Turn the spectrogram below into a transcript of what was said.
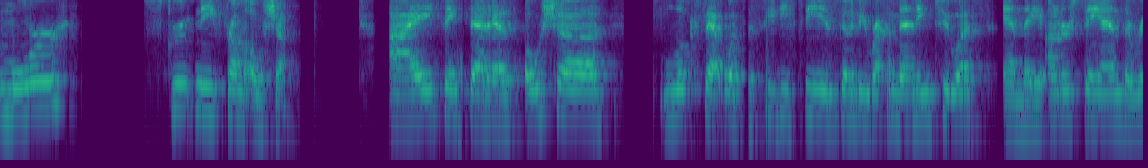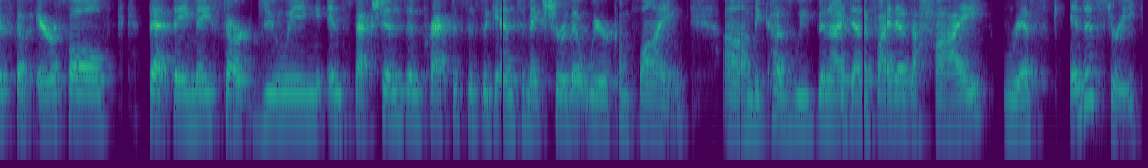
more scrutiny from osha. I think that as osha looks at what the CDC is going to be recommending to us and they understand the risk of aerosols, that they may start doing inspections and practices again to make sure that we're complying. Um, because we've been identified as a high risk industry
